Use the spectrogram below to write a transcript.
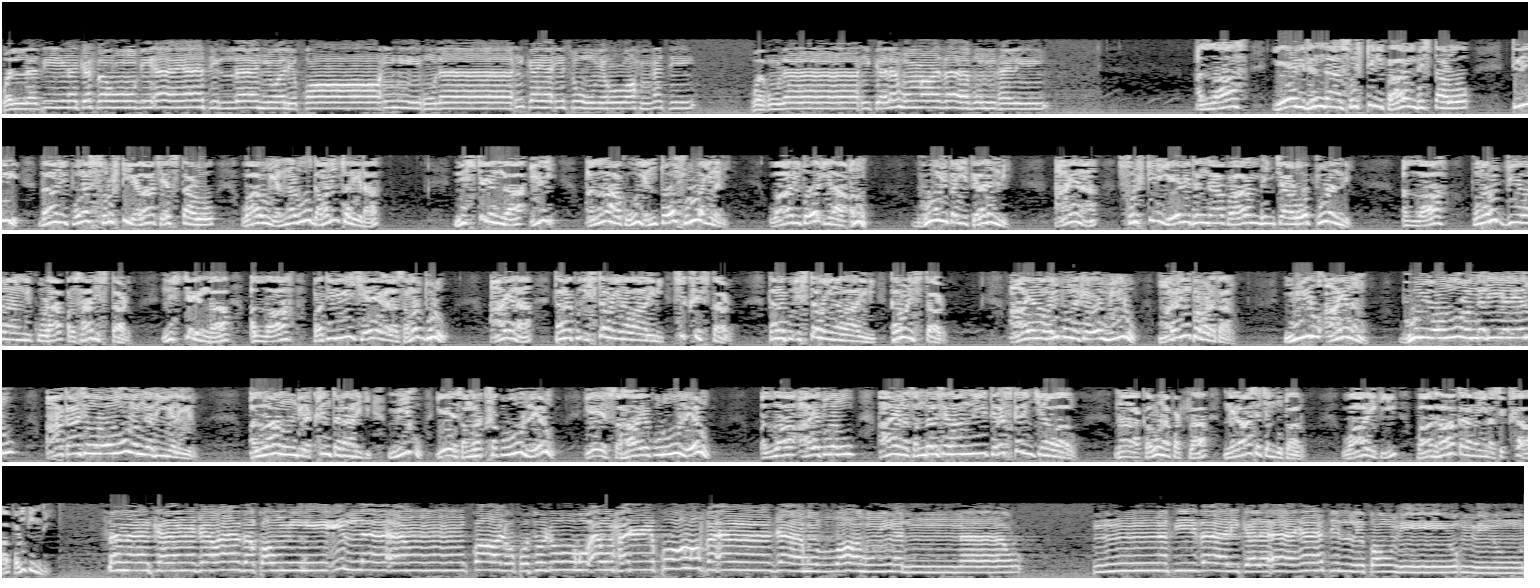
والذين كفروا بآيات الله ولقائه أولئك يئسوا من رحمتي وأولئك لهم عذاب أليم అల్లాహ్ ఏ విధంగా సృష్టిని ప్రారంభిస్తాడో తిరిగి దాని పునఃసృష్టి ఎలా చేస్తాడో వారు ఎన్నడూ గమనించలేదా నిశ్చయంగా ఇది అల్లాకు ఎంతో సులువైనది. వారితో ఇలా అను భూమిపై తిరగండి. ఆయన సృష్టిని ఏ విధంగా ప్రారంభించాడో చూడండి. అల్లాహ్ పునరుజ్జీవనాన్ని కూడా ప్రసాదిస్తాడు. నిశ్చయంగా అల్లాహ్ ప్రతిదీ చేయగల సమర్థుడు. ఆయన తనకు ఇష్టమైన వారిని శిక్షిస్తాడు. తనకు ఇష్టమైన వారిని కరుణిస్తాడు. ఆయన వైపునకే మీరు మరలింపబడతారు. మీరు ఆయనను భూమిలోనూ లొంగదీయలేరు ఆకాశంలోనూ లొంగదీయలేరు. అల్లా నుండి రక్షించడానికి మీకు ఏ సంరక్షకుడూ లేడు ఏ సహాయకుడూ లేడు. అల్లా ఆయతులను ఆయన సందర్శనాన్ని తిరస్కరించినవారు. నా కరుణ పట్ల నిరాశ చెందుతారు వారికి బాధాకరమైన శిక్ష పడుతుంది فما كان جواب قومه إلا أن قالوا اقتلوه أو حرقوه فأنجاه الله من النار إن في ذلك لآيات لقوم يؤمنون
